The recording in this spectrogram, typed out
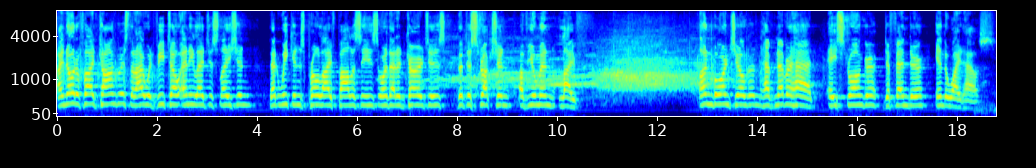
I notified Congress that I would veto any legislation that weakens pro life policies or that encourages the destruction of human life. Unborn children have never had a stronger defender in the White House.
